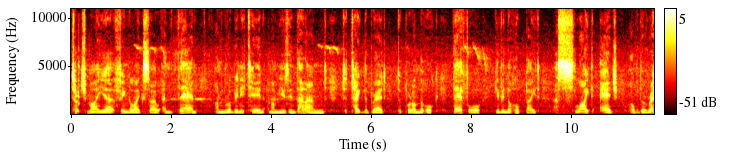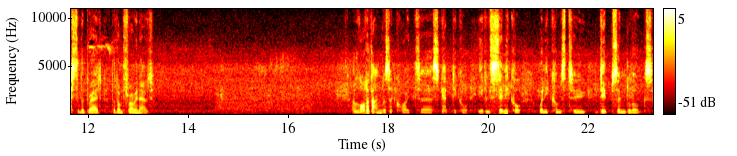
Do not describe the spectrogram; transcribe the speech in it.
touch my uh, finger like so, and then I'm rubbing it in and I'm using that hand to take the bread to put on the hook, therefore giving the hook bait a slight edge over the rest of the bread that I'm throwing out. a lot of anglers are quite uh, sceptical, even cynical when it comes to dips and glugs.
